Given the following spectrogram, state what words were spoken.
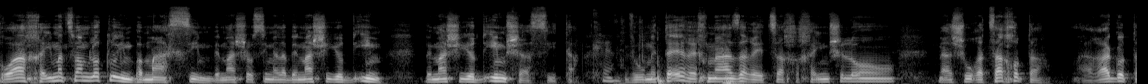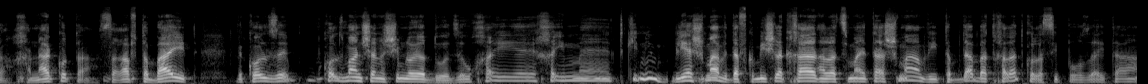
רואה, החיים עצמם לא תלויים במעשים, במה שעושים, אלא במה שיודעים, במה שיודעים שעשית. כן. והוא מתאר איך מאז הרצח, החיים שלו, מאז שהוא רצח אותה, הרג אותה, חנק אותה, שרף את הבית, וכל זה, כל זמן שאנשים לא ידעו את זה, הוא חי אה, חיים אה, תקינים, בלי אשמה, ודווקא מי שלקחה על עצמה את האשמה והתאבדה בהתחלת כל הסיפור, זו הייתה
